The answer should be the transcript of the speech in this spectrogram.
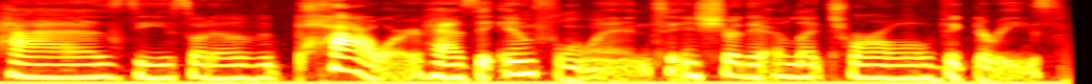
has the sort of power, has the influence to ensure their electoral victories.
